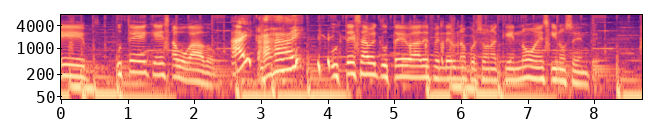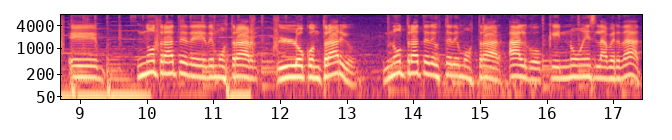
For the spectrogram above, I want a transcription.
eh, usted que es abogado, Ay, Ay, usted sabe que usted va a defender a una persona que no es inocente. Eh, no trate de demostrar lo contrario. No trate de usted demostrar algo que no es la verdad.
